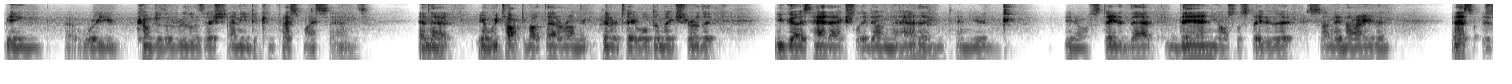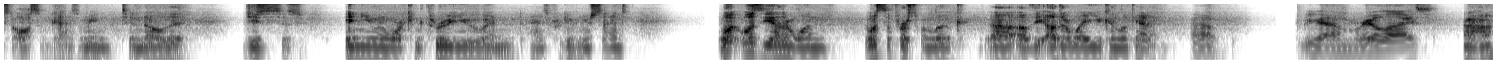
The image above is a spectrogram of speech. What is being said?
being uh, where you come to the realization I need to confess my sins, and that you know we talked about that around the dinner table to make sure that you guys had actually done that and and you'd you know stated that then. You also stated it Sunday night. And and that's just awesome guys. I mean to know that Jesus is in you and working through you and has forgiven your sins what was the other one what's the first one Luke uh, of the other way you can look at it Uh, we um, realize uh-huh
